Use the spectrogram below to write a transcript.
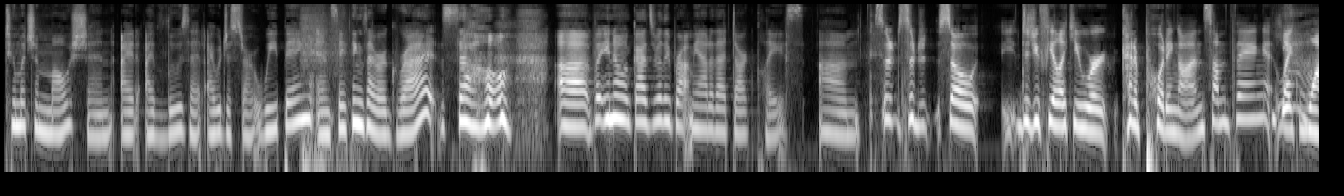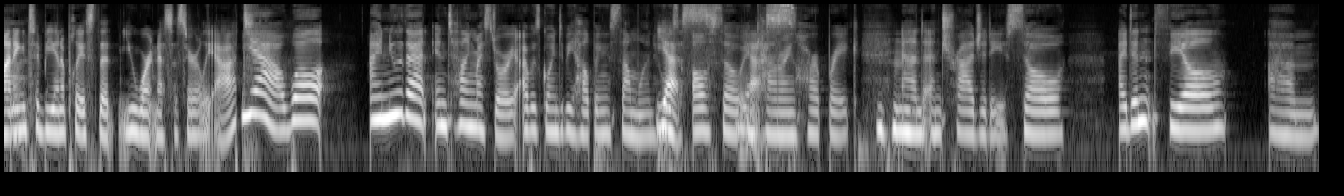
too much emotion, I'd, I'd lose it. I would just start weeping and say things I regret. So, uh, but you know, God's really brought me out of that dark place. Um, so so so did you feel like you were kind of putting on something like wanting to be in a place that you weren't necessarily at yeah, well, I knew that in telling my story, I was going to be helping someone who Yes, was also yes. encountering heartbreak Mhm. and and tragedy. So, I didn't feel um,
